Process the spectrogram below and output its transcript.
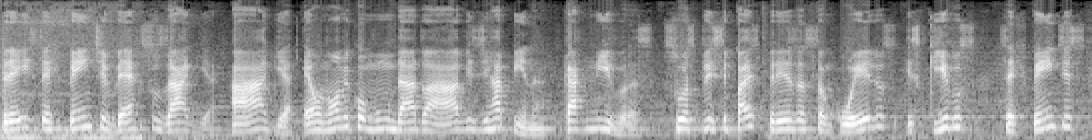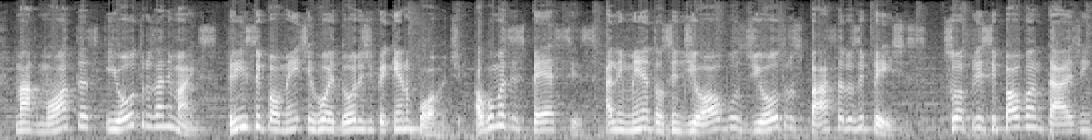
3. Serpente versus águia. A águia é o nome comum dado a aves de rapina, carnívoras, suas principais presas são coelhos, esquilos, serpentes, marmotas e outros animais, principalmente roedores de pequeno porte. Algumas espécies alimentam-se de ovos de outros pássaros e peixes. Sua principal vantagem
